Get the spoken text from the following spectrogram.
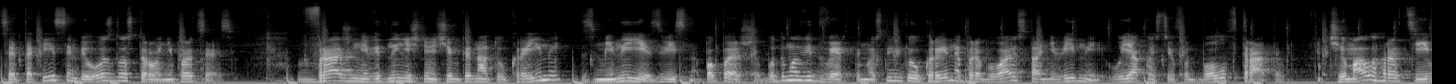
Це такий симбіоз двосторонній процес. Враження від нинішнього чемпіонату України зміни є, звісно. По-перше, будемо відвертими, оскільки Україна перебуває у стані війни у якості футболу втратив. Чимало гравців,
